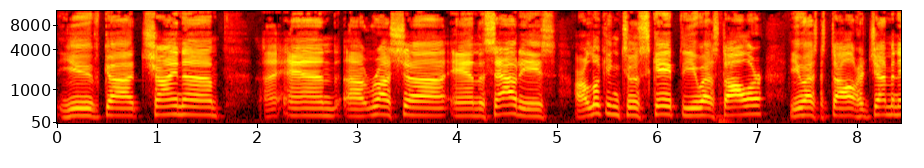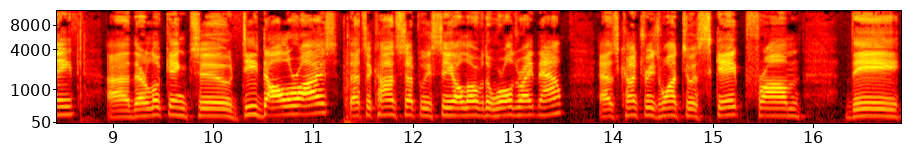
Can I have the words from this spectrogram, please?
you've got China uh, and uh, Russia and the Saudis are looking to escape the US dollar, US dollar hegemony. Uh, they're looking to de dollarize. That's a concept we see all over the world right now as countries want to escape from the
